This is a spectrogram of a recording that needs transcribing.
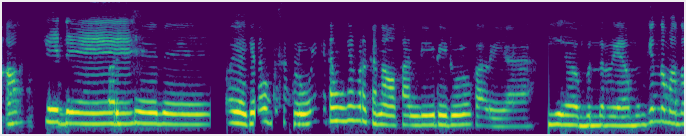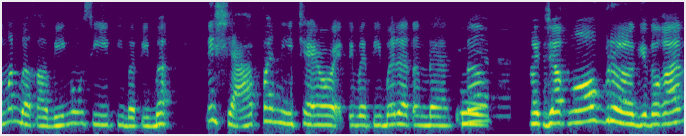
Oke deh. Oke deh. Oh ya, kita sebelumnya kita mungkin perkenalkan diri dulu kali ya. Iya bener ya, mungkin teman-teman bakal bingung sih tiba-tiba, nih siapa nih cewek tiba-tiba datang-datang ngajak ngobrol gitu kan?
